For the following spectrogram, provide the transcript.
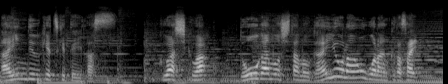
LINE で受け付けています。詳しくは動画の下の概要欄をご覧ください。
